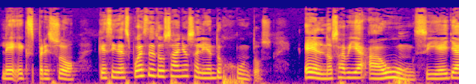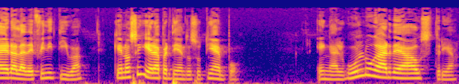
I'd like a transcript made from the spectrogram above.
le expresó que si después de dos años saliendo juntos, él no sabía aún si ella era la definitiva, que no siguiera perdiendo su tiempo. En algún lugar de Austria,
